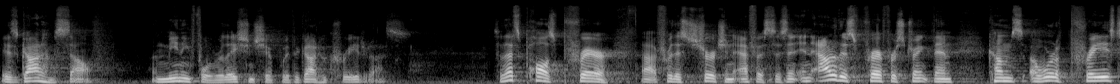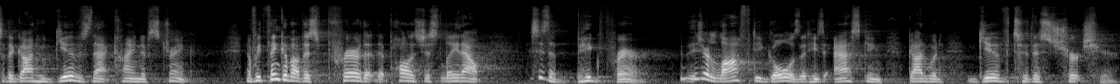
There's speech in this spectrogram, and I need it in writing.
is God Himself, a meaningful relationship with the God who created us. So that's Paul's prayer uh, for this church in Ephesus. And, and out of this prayer for strength, then, comes a word of praise to the God who gives that kind of strength. Now, if we think about this prayer that, that Paul has just laid out, this is a big prayer. These are lofty goals that he's asking God would give to this church here.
